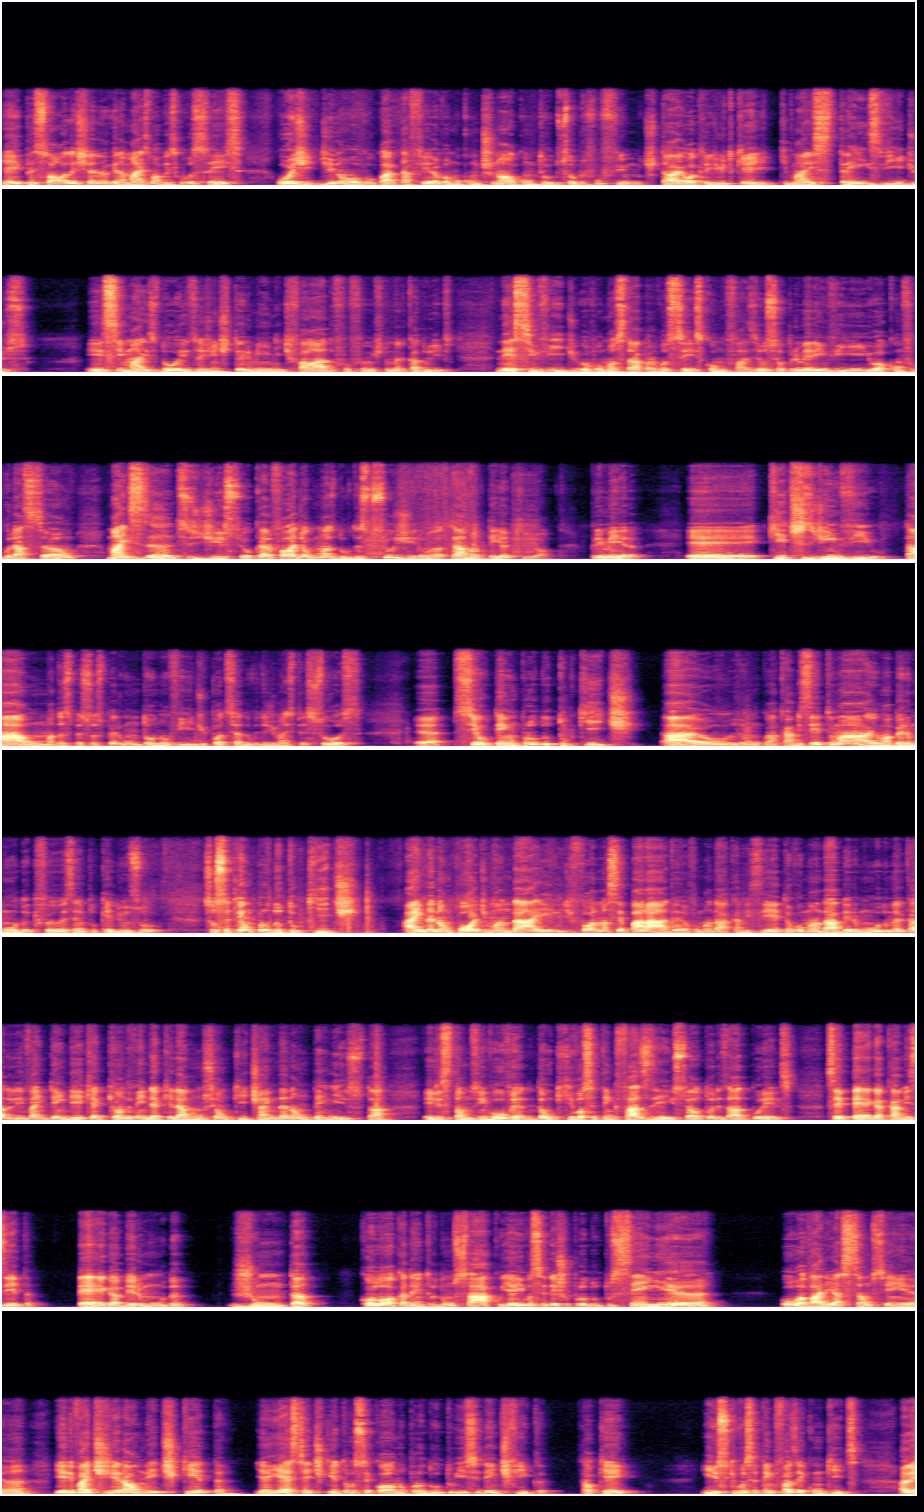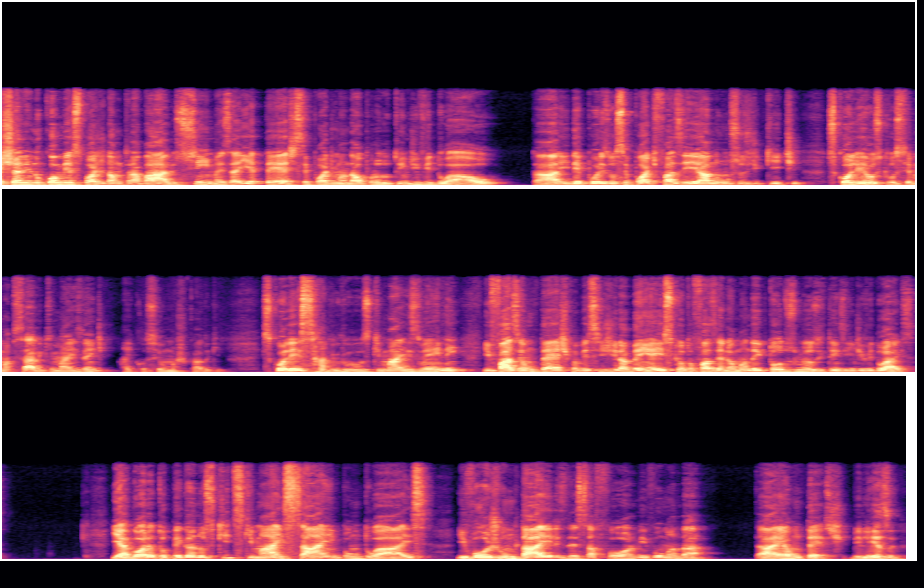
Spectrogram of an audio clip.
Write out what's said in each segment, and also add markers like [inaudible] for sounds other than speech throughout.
E aí pessoal, Alexandre Nogueira mais uma vez com vocês. Hoje, de novo, quarta-feira, vamos continuar o conteúdo sobre Fulfillment, tá? Eu acredito que, que mais três vídeos, esse mais dois, a gente termine de falar do Fulfillment do Mercado Livre. Nesse vídeo eu vou mostrar para vocês como fazer o seu primeiro envio, a configuração, mas antes disso eu quero falar de algumas dúvidas que surgiram, eu até anotei aqui, ó. Primeira, é, kits de envio tá? Uma das pessoas perguntou no vídeo, pode ser a dúvida de mais pessoas, é, se eu tenho um produto kit, ah, uma camiseta e uma, uma bermuda, que foi o exemplo que ele usou. Se você tem um produto kit, ainda não pode mandar ele de forma separada. Eu vou mandar a camiseta, eu vou mandar a bermuda, o Mercado Livre vai entender que quando vender aquele anúncio é um kit. Ainda não tem isso, tá? Eles estão desenvolvendo. Então o que, que você tem que fazer? Isso é autorizado por eles. Você pega a camiseta, pega a bermuda, junta, coloca dentro de um saco e aí você deixa o produto sem EAN, ou a variação sem EAN, e ele vai te gerar uma etiqueta. E aí essa etiqueta você cola no produto e se identifica, tá ok? Isso que você tem que fazer com kits. Alexandre, no começo pode dar um trabalho? Sim, mas aí é teste. Você pode mandar o produto individual, tá? E depois você pode fazer anúncios de kit, escolher os que você sabe que mais vende. Ai, cocei um machucado aqui escolher, [laughs] sabe, os que mais vendem e fazer um teste para ver se gira bem. É isso que eu estou fazendo. Eu mandei todos os meus itens individuais. E agora eu estou pegando os kits que mais saem pontuais e vou juntar eles dessa forma e vou mandar. Tá? É um teste, beleza?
